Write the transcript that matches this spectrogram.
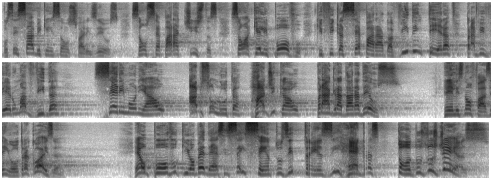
vocês sabem quem são os fariseus? São os separatistas, são aquele povo que fica separado a vida inteira para viver uma vida cerimonial, absoluta, radical, para agradar a Deus. Eles não fazem outra coisa. É o povo que obedece 613 regras todos os dias.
